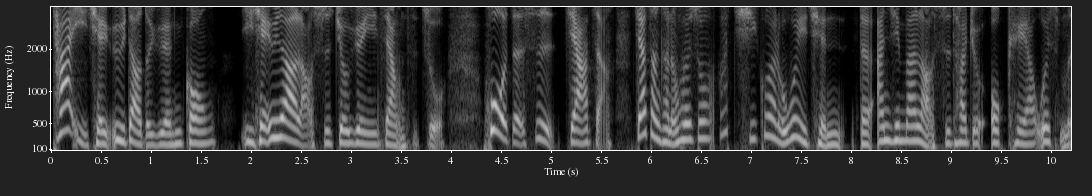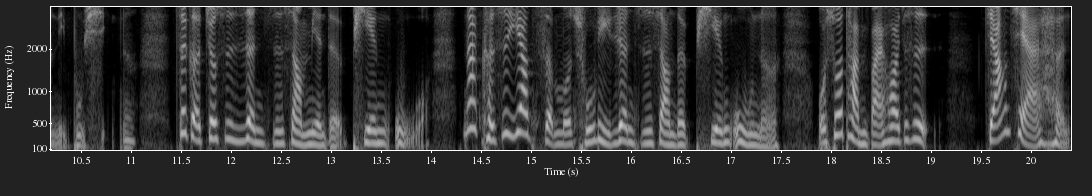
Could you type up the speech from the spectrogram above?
他以前遇到的员工。以前遇到的老师就愿意这样子做，或者是家长，家长可能会说啊，奇怪了，我以前的安亲班老师他就 OK 啊，为什么你不行呢？这个就是认知上面的偏误哦。那可是要怎么处理认知上的偏误呢？我说坦白话，就是讲起来很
